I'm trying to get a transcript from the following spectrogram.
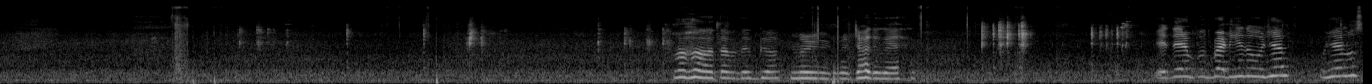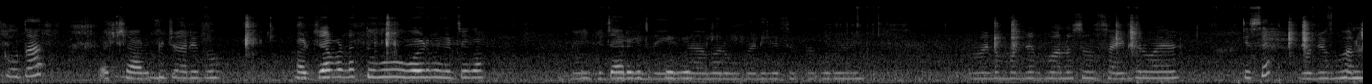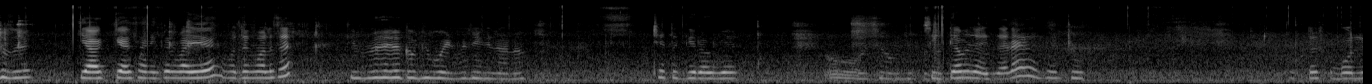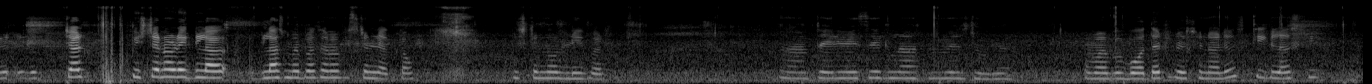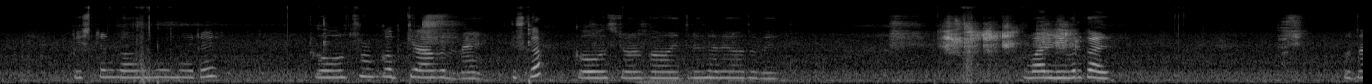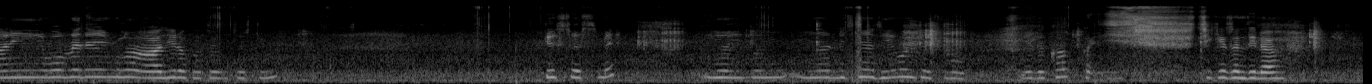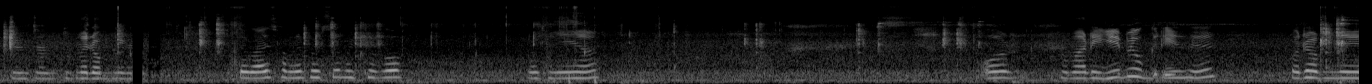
हाँ तब देख गया मेरी में जादू गया ये तेरे ऊपर बैठ गया तो उछल उछल उसको उतार अच्छा बेचारे को हट जा वरना तू वर्ड में गिर जाएगा बेचारे को चक्कर में मैं अगर ऊपर नहीं गिर सकता कभी भी मैंने मजंग वालों से साइन करवाया किससे मजंग वालों से क्या कैसा नहीं करवाई है मजंग वाले से कि मैं कभी वर्ल्ड में नहीं गिराना अच्छे तो गिरा हुआ है मुझे सीटियाँ बजाई जा रहा है तो उसको बोल चल पिस्टन और एक गिला, गिलास मेरे पास है मैं पिस्टन ले आता हूँ। पिस्टन और लीवर। हाँ, तेरी वजह से ग्लास में वेस्ट हो गया। हमारे पास बहुत टेंशन आ रही है उसकी गिलास की। पिस्टन कहाँ है हमारे? कोल्ड स्टोन को अब क्या करना है? किसका? कोल्ड कहाँ इतने सारे आ तो गए। हमारा लीवर का है? पता नहीं वो मैंने वहाँ आज ही रखा था टेस्ट में। किस टेस्ट में? कोई यहाँ नीचे थी कोई टेस्ट वो ये देखा ठीक है जल्दी ला चल चल तू मैं रोक नहीं तो गाइस हमने फिर से मिट्टी को रख लिया और हमारे ये भी उग रहे हैं। और हमने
